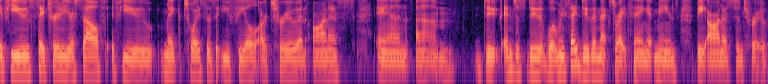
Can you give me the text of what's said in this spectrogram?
if you stay true to yourself, if you make choices that you feel are true and honest, and um, do and just do when we say do the next right thing, it means be honest and true.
